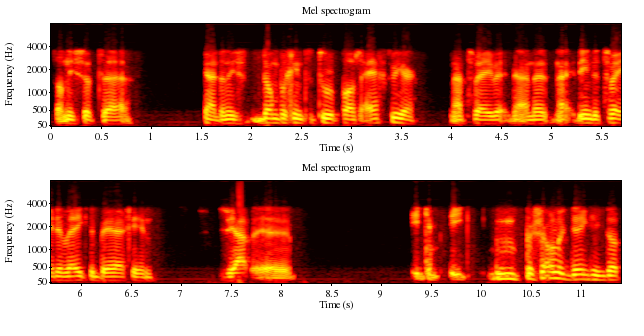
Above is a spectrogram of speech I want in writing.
dan, is het, ja, dan, is, dan begint de tour pas echt weer. na twee, na, in de tweede week de berg in. Dus ja, ik heb, ik, persoonlijk denk ik dat,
